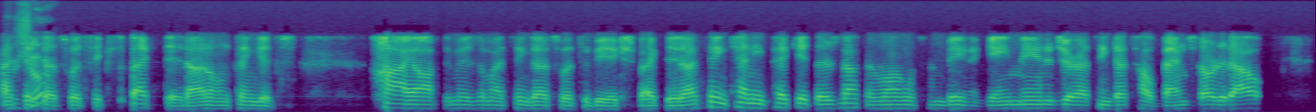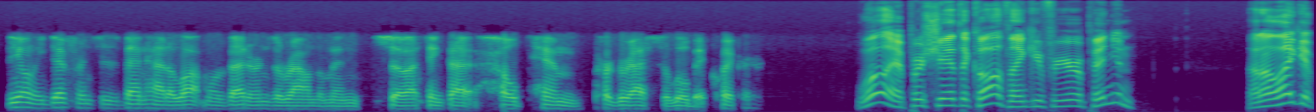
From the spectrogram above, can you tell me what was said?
I For think sure. that's what's expected. I don't think it's high optimism. I think that's what to be expected. I think Kenny Pickett. There's nothing wrong with him being a game manager. I think that's how Ben started out. The only difference is Ben had a lot more veterans around him, and so I think that helped him progress a little bit quicker. Well, I appreciate the call. Thank you for your opinion. And I like it.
